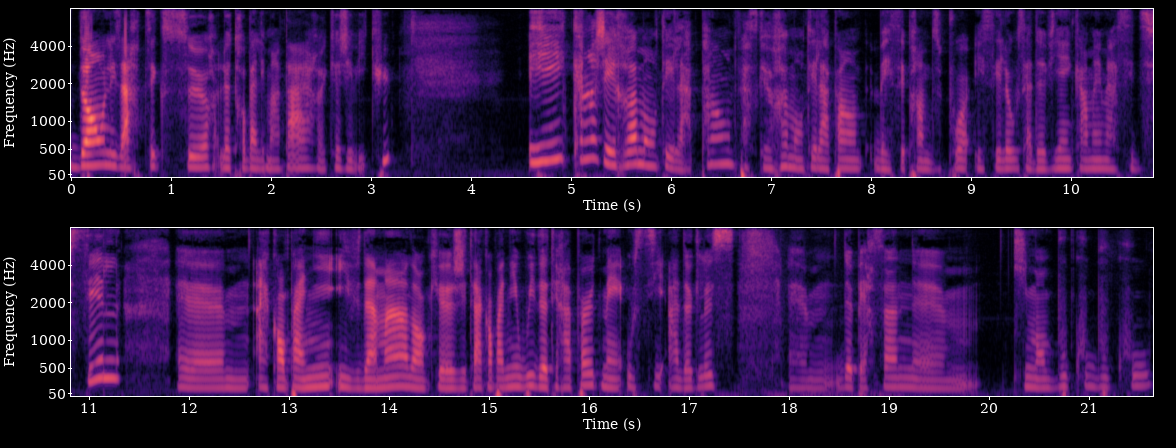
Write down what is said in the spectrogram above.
dont les articles sur le trouble alimentaire que j'ai vécu. Et quand j'ai remonté la pente, parce que remonter la pente, ben c'est prendre du poids et c'est là où ça devient quand même assez difficile euh, accompagnée évidemment. Donc, euh, j'étais accompagnée, oui, de thérapeutes, mais aussi à Douglas, euh, de personnes euh, qui m'ont beaucoup, beaucoup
